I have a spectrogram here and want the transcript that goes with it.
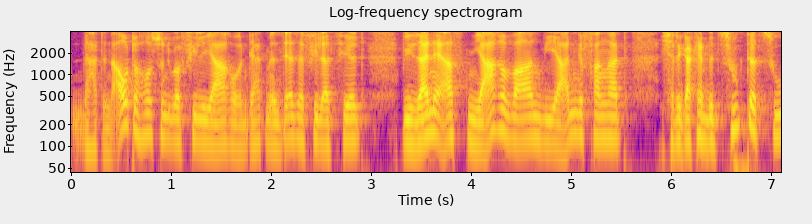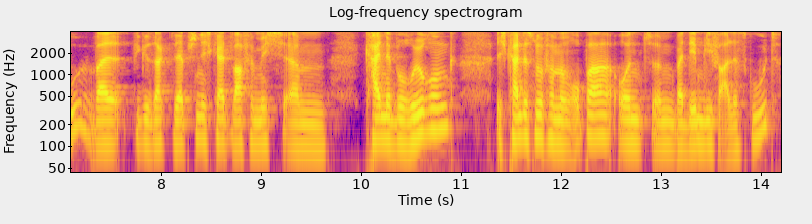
der hat ein Autohaus schon über viele Jahre und der hat mir sehr, sehr viel erzählt, wie seine ersten Jahre waren, wie er angefangen hat. Ich hatte gar keinen Bezug dazu, weil, wie gesagt, Selbstständigkeit war für mich ähm, keine Berührung. Ich kannte es nur von meinem Opa und ähm, bei dem lief alles gut.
